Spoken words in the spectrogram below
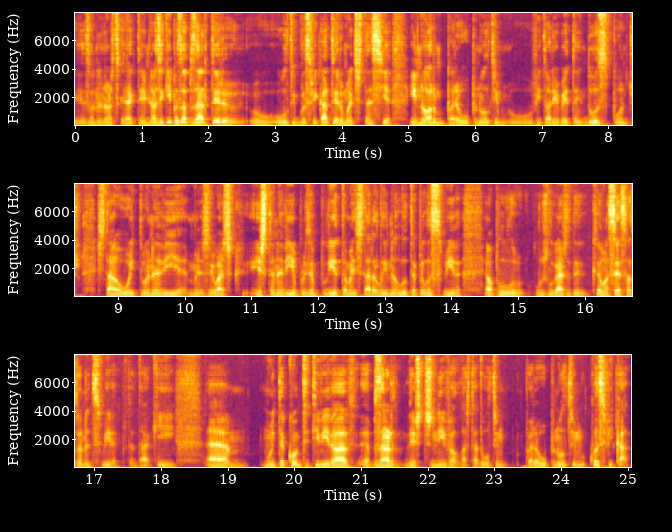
que a zona norte se calhar que tem melhores equipas, apesar de ter o, o último classificado ter uma distância enorme para o penúltimo. O Vitória B tem 12 pontos, está a 8 do Anadia, mas eu acho que este Anadia, por exemplo, podia também estar ali na luta pela subida, ou pelos lugares de, que dão acesso acesso à zona de subida. Portanto, há aqui um, muita competitividade, apesar deste nível, lá está, do último para o penúltimo classificado.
